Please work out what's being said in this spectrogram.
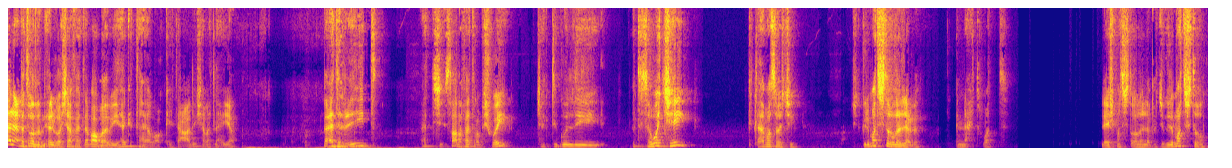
لعبة rhythm حلوة شافتها بابا ابيها قلت لها يلا okay تعالي شريت لها اياه بعد العيد صار لها فترة بشوي كانت تقول لي أنت سويت شيء؟ قلت لها ما سويت شيء تقول لي ما تشتغل اللعبة. نحت what ليش ما تشتغل اللعبة؟ تقول لي ما تشتغل.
